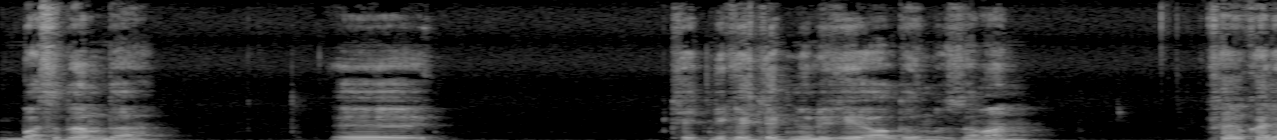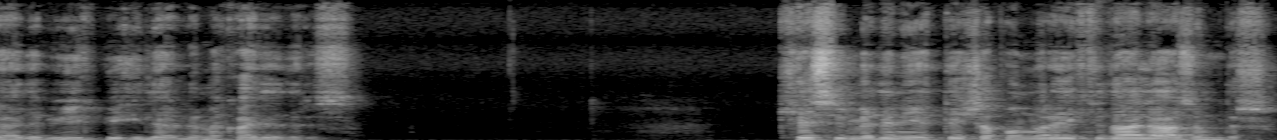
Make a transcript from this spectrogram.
batıdan da e, teknik ve teknolojiyi aldığımız zaman fevkalade büyük bir ilerleme kaydederiz. Kesin medeniyette Japonlara iktidar lazımdır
